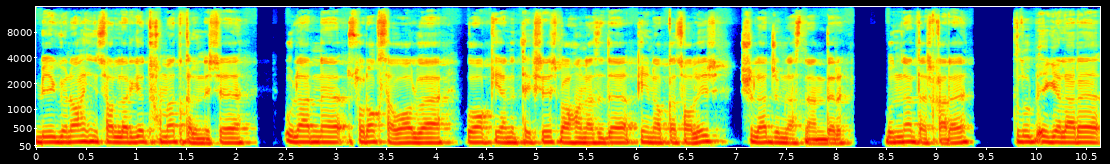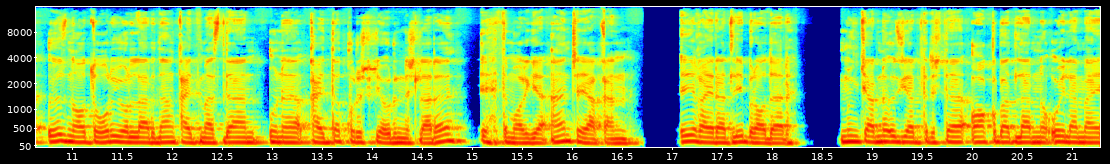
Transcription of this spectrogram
begunoh insonlarga tuhmat qilinishi, ularni so'roq savol va voqeani tekshirish bahonasida qiynoqqa solish shular jumlasidandir. Bundan tashqari, klub egalari o'z noto'g'ri yo'llaridan qaytmasdan uni qayta qurishga urinishlari ehtimolga ancha yaqin. Ey g'ayratli birodar, munkarni o'zgartirishda oqibatlarni o'ylamay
